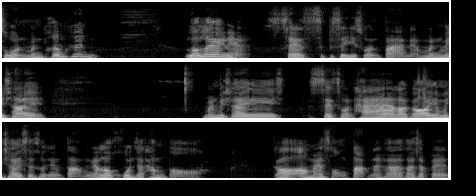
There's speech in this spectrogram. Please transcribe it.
ส่วนมันเพิ่มขึ้น แล้วเลขเนี่ยเศษ 14 ส่วน 8 เนี่ย มันไม่ใช่ มันไม่ใช่เศษส่วนแท้ แล้วก็ยังไม่ใช่เศษส่วนอย่างต่ำงั้นเราควรจะทำต่อ ก็เอาแม่สองตัดนะคะ ก็จะเป็น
